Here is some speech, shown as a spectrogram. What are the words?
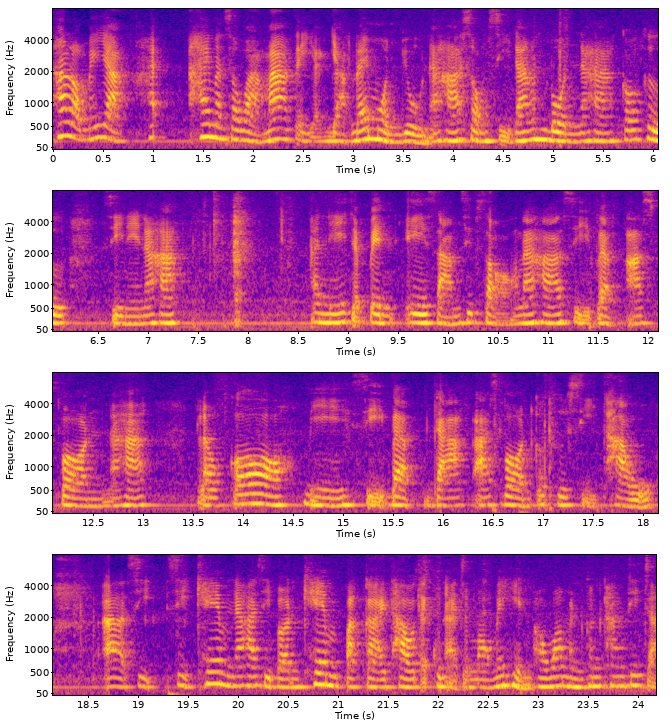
ถ้าเราไม่อยากให้ให้มันสว่างมากแต่อยากอยากได้หม่นอยู่นะคะสองสีด้านบนนะคะ ก็คือสีนี้นะคะ อันนี้จะเป็น A 3 2นะคะ สีแบบ a s b o r n นะคะ แล้วก็มีสีแบบ dark a s b o r n ก็คือสีเทาอ่าสีสีเข้มนะคะ สีบอลเข้มปากกายเทา แต่คุณอาจจะมองไม่เห็นเพราะว่ามันค่อนข้างที่จะ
